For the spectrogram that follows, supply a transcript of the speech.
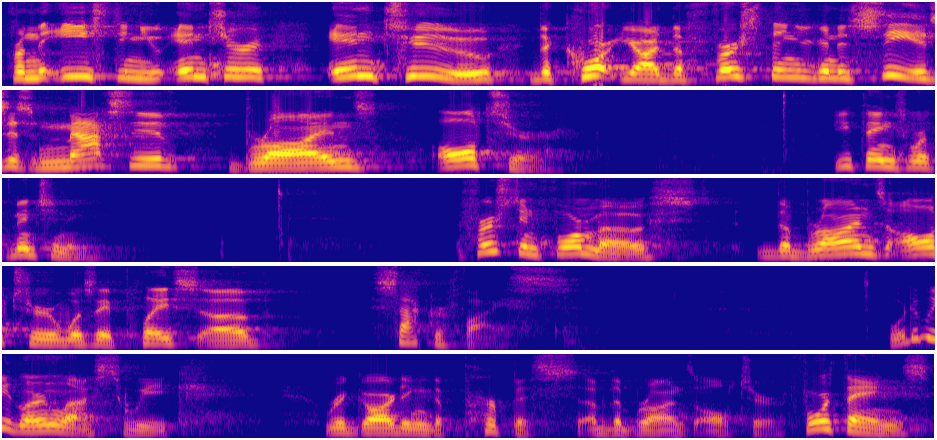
from the east and you enter into the courtyard, the first thing you're going to see is this massive bronze altar. A few things worth mentioning. First and foremost, the bronze altar was a place of sacrifice. What did we learn last week regarding the purpose of the bronze altar? Four things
